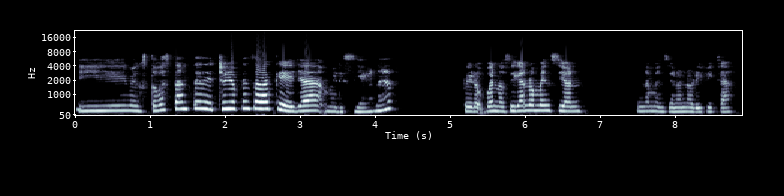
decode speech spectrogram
Y me gustó bastante. De hecho, yo pensaba que ella merecía ganar. Pero bueno, sí ganó mención, una mención honorífica.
